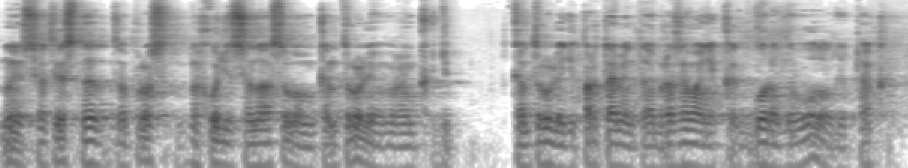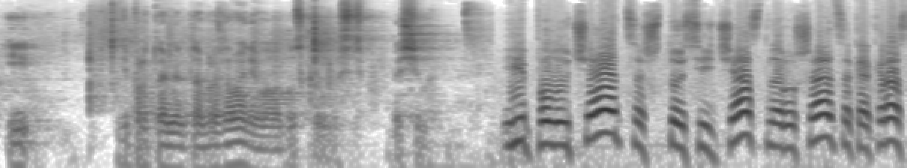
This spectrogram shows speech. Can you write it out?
Ну и, соответственно, этот вопрос находится на особом контроле в рамках контроля Департамента образования как города Вологды, так и Департамента образования Вологодской области. Спасибо. И получается, что сейчас нарушается как раз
